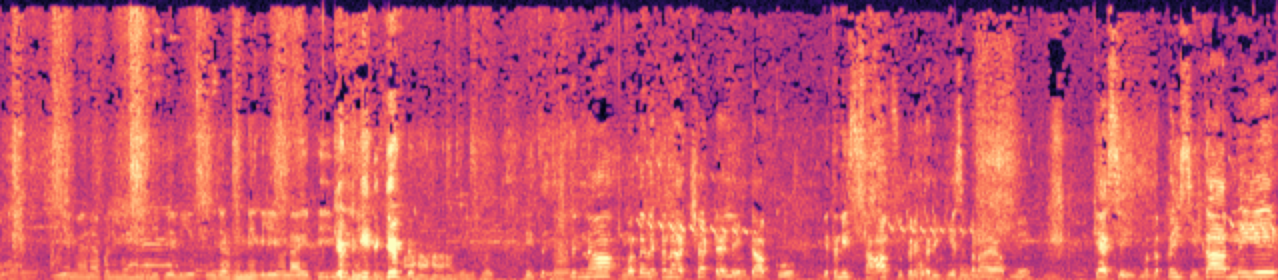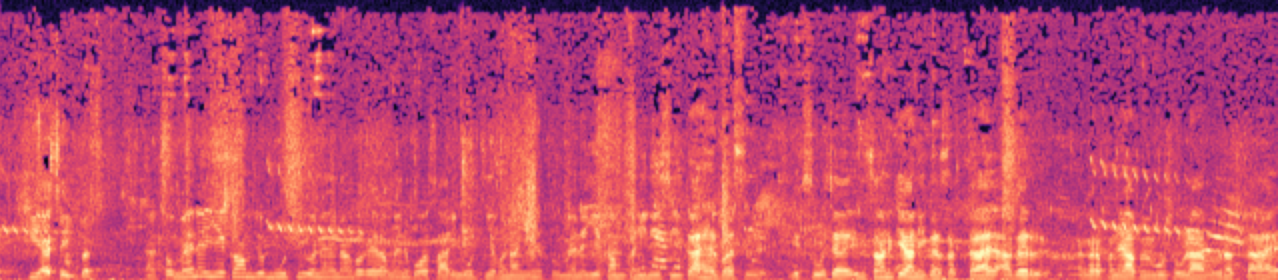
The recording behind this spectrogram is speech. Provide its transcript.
और ये मैंने अपनी मम्मी जी के लिए पूजा करने के लिए बनाई थी। गिफ्ट की थी गिफ्ट हाँ हाँ बिल्कुल। नहीं तो इतना मतलब इतना अच्छा टैलेंट आपको इतनी साफ़ सुथरे तरीके से बनाया आपने। कैसे? मतलब कहीं सीखा आपने ये कि ऐसे ही बस? तो मैंने ये काम जो मूर्ति बनाना वगैरह मैंने बहुत सारी मूर्तियाँ बनाई हैं तो मैंने ये काम कहीं नहीं सीखा है बस एक सोचा है इंसान क्या नहीं कर सकता है अगर अगर अपने आप में वो थोड़ा वो रखता है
